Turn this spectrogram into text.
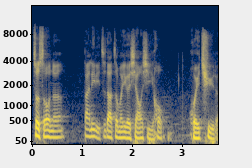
这时候呢，戴尼里知道这么一个消息以后，回去了。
